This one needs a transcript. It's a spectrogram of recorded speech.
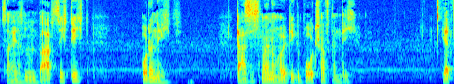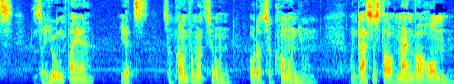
sei es nun beabsichtigt oder nicht. Das ist meine heutige Botschaft an dich. Jetzt zur Jugendweihe, jetzt zur Konfirmation oder zur Kommunion. Und das ist auch mein Warum,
